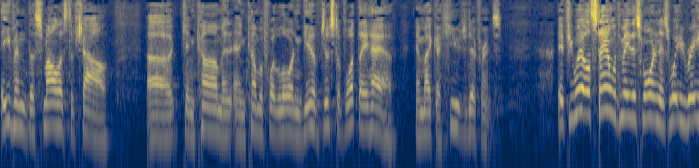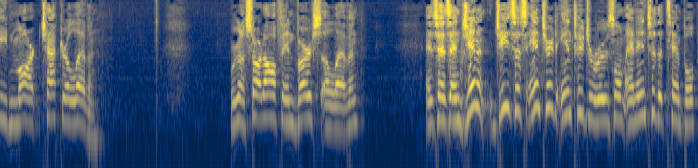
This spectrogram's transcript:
even the smallest of child, uh, can come and, and come before the Lord and give just of what they have and make a huge difference. If you will, stand with me this morning as we read Mark chapter 11. We're going to start off in verse 11. It says, And Jesus entered into Jerusalem and into the temple,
